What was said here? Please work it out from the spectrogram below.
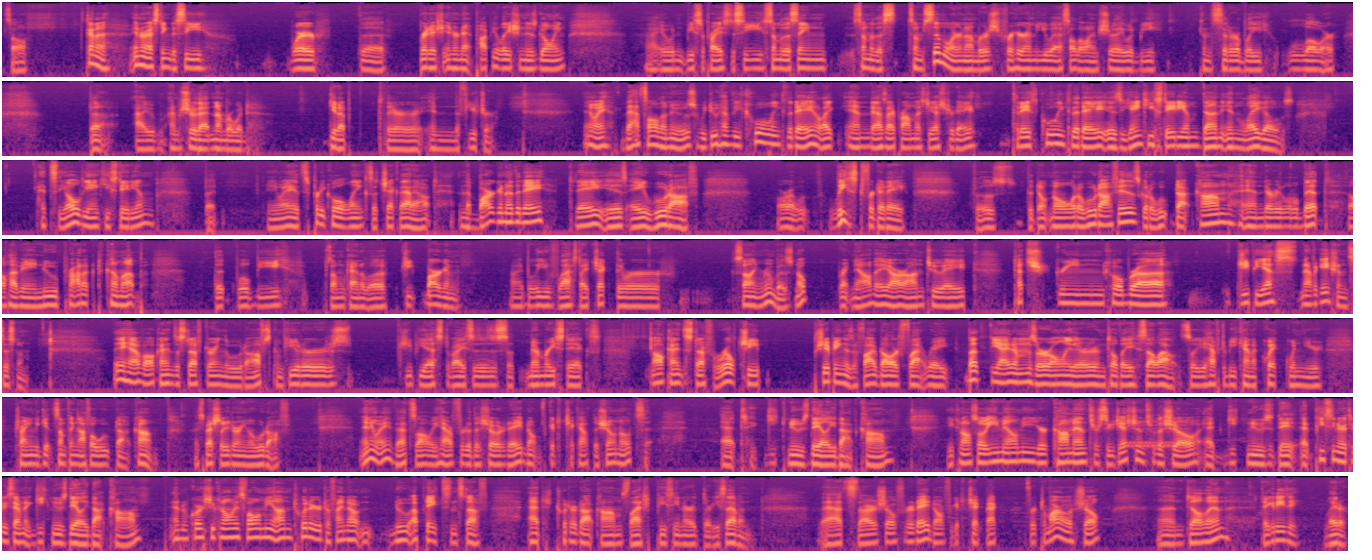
So it's kind of interesting to see where the British internet population is going. Uh, I wouldn't be surprised to see some of the same, some of the some similar numbers for here in the U.S. Although I'm sure they would be considerably lower. But uh, I, I'm sure that number would get up there in the future. Anyway, that's all the news. We do have the cool link of the day, like and as I promised yesterday, today's cool link of the day is Yankee Stadium done in Legos. It's the old Yankee Stadium, but Anyway, it's a pretty cool link, so check that out. And the bargain of the day today is a Woot Off, or least for today. For those that don't know what a Woot Off is, go to woot.com, and every little bit they'll have a new product come up that will be some kind of a cheap bargain. I believe last I checked they were selling Roombas. Nope. Right now they are onto a touchscreen Cobra GPS navigation system. They have all kinds of stuff during the Woot offs computers, GPS devices, uh, memory sticks, all kinds of stuff real cheap. Shipping is a $5 flat rate, but the items are only there until they sell out, so you have to be kind of quick when you're trying to get something off of Woot.com, especially during a Woot off. Anyway, that's all we have for the show today. Don't forget to check out the show notes at geeknewsdaily.com. You can also email me your comments or suggestions for the show at geeknewsda- at pcnerd37 at geeknewsdaily.com. And of course, you can always follow me on Twitter to find out n- new updates and stuff at twitter.com slash pcnerd37. That's our show for today. Don't forget to check back for tomorrow's show. Until then, take it easy. Later.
